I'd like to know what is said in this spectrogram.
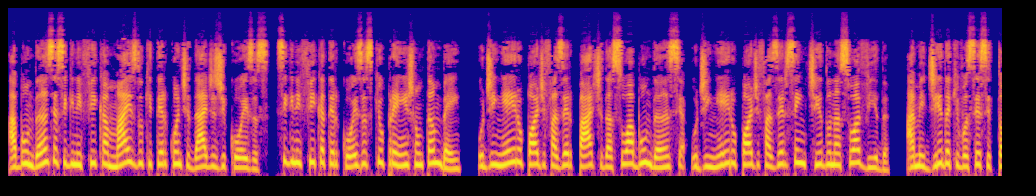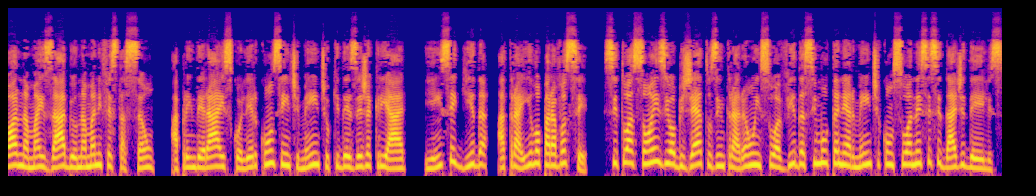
Abundância significa mais do que ter quantidades de coisas, significa ter coisas que o preencham também. O dinheiro pode fazer parte da sua abundância, o dinheiro pode fazer sentido na sua vida. À medida que você se torna mais hábil na manifestação, aprenderá a escolher conscientemente o que deseja criar, e em seguida, atraí-lo para você. Situações e objetos entrarão em sua vida simultaneamente com sua necessidade deles.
